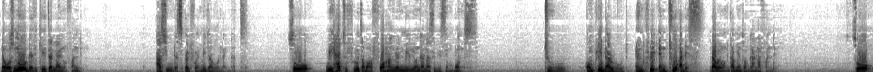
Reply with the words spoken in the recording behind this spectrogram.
There was no dedicated line of funding, as you would expect for a major road like that. So we had to float about 400 million Ghana cedis in bonds to complete that road and three and two others that were on government of Ghana funding. So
